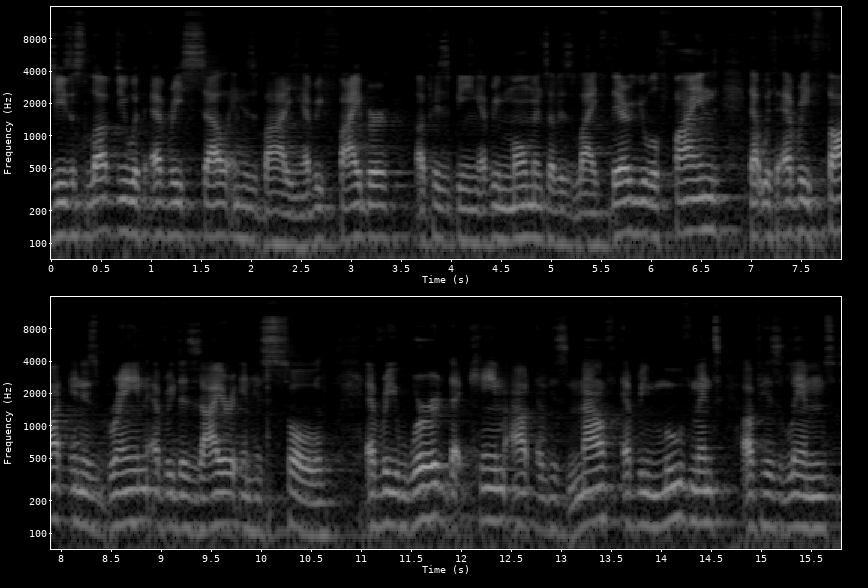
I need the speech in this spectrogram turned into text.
Jesus loved you with every cell in his body, every fiber of his being, every moment of his life. There you will find that with every thought in his brain, every desire in his soul, every word that came out of his mouth, every movement of his limbs,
